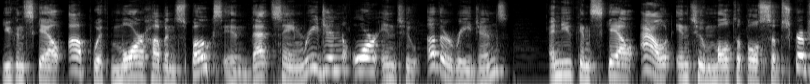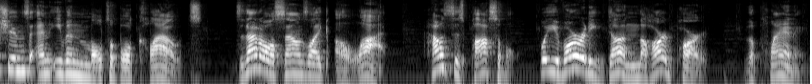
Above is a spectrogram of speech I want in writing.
You can scale up with more hub and spokes in that same region or into other regions, and you can scale out into multiple subscriptions and even multiple clouds. So that all sounds like a lot. How is this possible? Well, you've already done the hard part, the planning.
